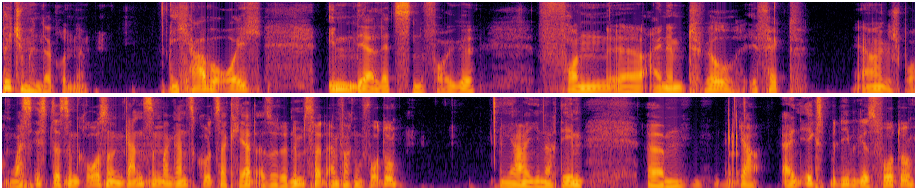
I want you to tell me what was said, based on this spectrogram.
Bildschirmhintergründe. Ich habe euch in der letzten Folge von äh, einem Twill-Effekt ja, gesprochen. Was ist das im Großen und Ganzen? Mal ganz kurz erklärt. Also du nimmst halt einfach ein Foto. Ja, je nachdem. Ähm, ja, ein x-beliebiges Foto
